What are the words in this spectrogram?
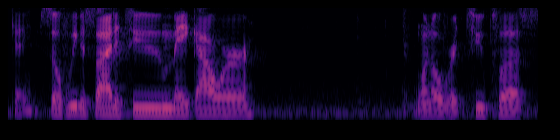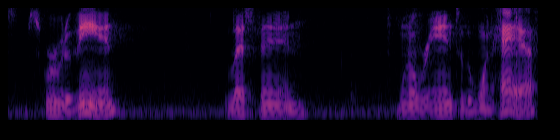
Okay, so if we decided to make our 1 over 2 plus square root of n less than 1 over n to the 1 half,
